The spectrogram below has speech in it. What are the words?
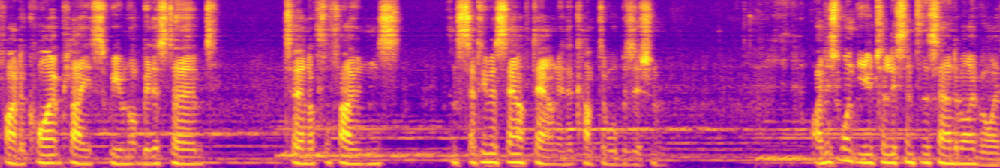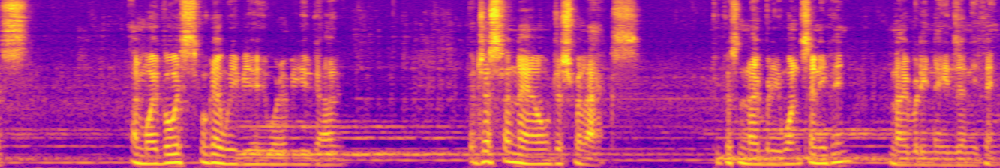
find a quiet place where you will not be disturbed, turn off the phones, and settle yourself down in a comfortable position. I just want you to listen to the sound of my voice, and my voice will go with you wherever you go. But just for now, just relax, because nobody wants anything, nobody needs anything.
